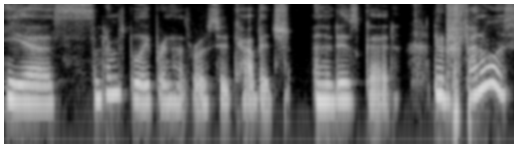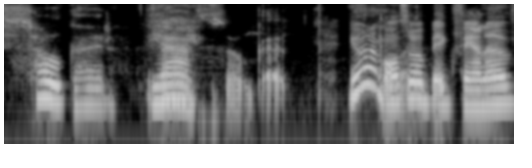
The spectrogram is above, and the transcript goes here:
Yes. Sometimes Blue Apron has roasted cabbage, and it is good. Dude, fennel is so good. yeah so good. you know what i'm also like- a big fan of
